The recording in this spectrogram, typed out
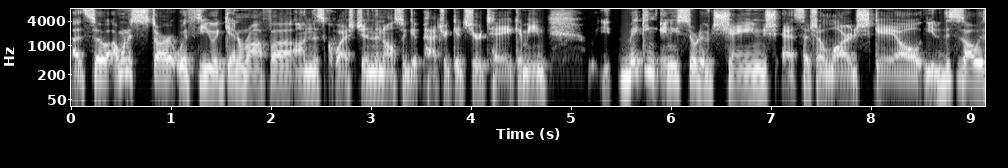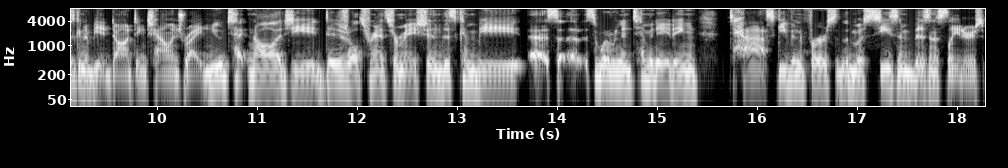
Uh, so I want to start with you again, Rafa, on this question, then also get Patrick, get your take. I mean, making any sort of change at such a large scale, this is always going to be a daunting challenge, right? New technology, digital transformation, this can be uh, somewhat of an intimidating task, even for the most seasoned business leaders.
